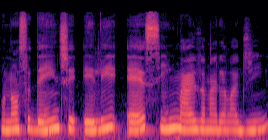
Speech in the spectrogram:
O nosso dente, ele é sim mais amareladinho.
